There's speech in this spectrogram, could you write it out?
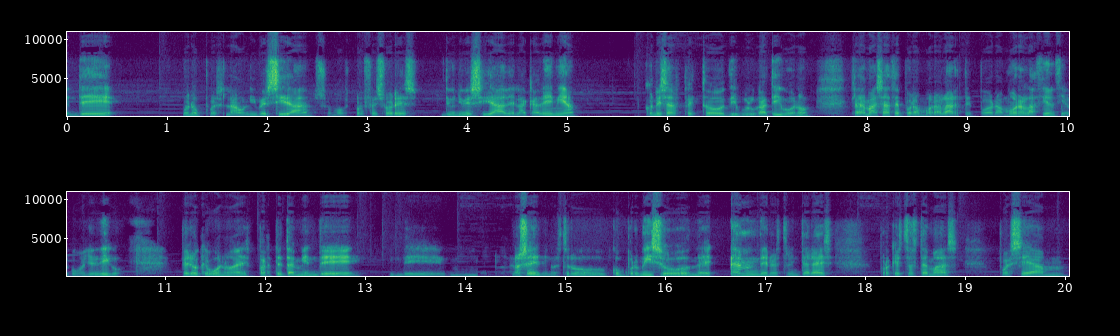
de bueno, pues la universidad, somos profesores de universidad, de la academia, con ese aspecto divulgativo, ¿no? Que además se hace por amor al arte, por amor a la ciencia, como yo digo, pero que bueno, es parte también de, no sé, de nuestro compromiso, de, nuestro interés, porque estos temas pues sean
